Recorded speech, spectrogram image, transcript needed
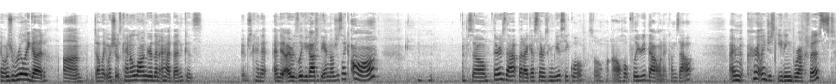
It was really good. Um, definitely wish it was kind of longer than it had been because it just kind of ended. I was like, it got to the end, I was just like, aw. So there's that, but I guess there's gonna be a sequel, so I'll hopefully read that when it comes out. I'm currently just eating breakfast.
